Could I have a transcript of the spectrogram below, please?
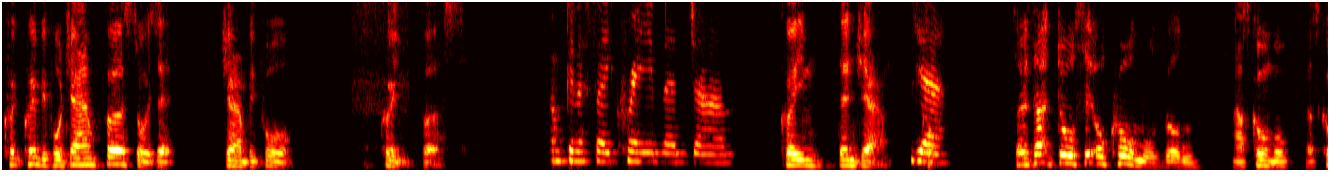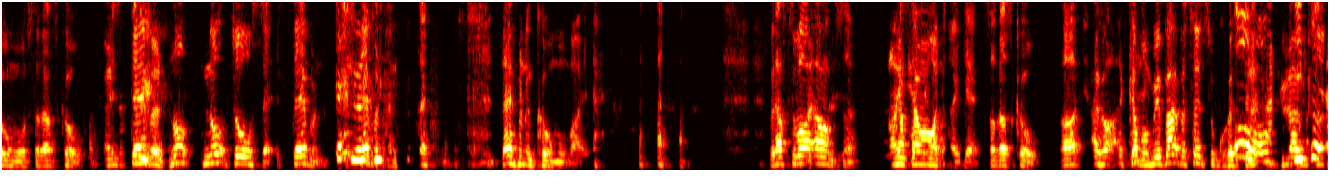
Cre- Cream before jam first, or is it jam before cream first? I'm gonna say cream then jam. Cream, then jam. Yeah. So is that Dorset or Cornwall, Gordon? That's Cornwall. That's Cornwall. So that's cool. And it's Devon, not not Dorset. It's Devon. Devon. Devon and, Devon, Devon and Cornwall, mate. but that's the right answer. That's how I take it. So that's cool. Uh, come on, we're back to a sensible question. Or Andrew, you put,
